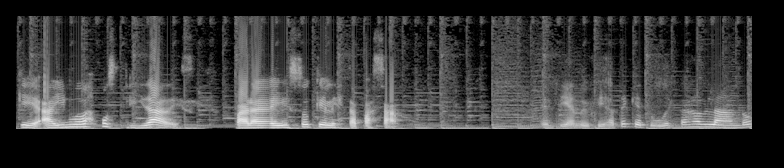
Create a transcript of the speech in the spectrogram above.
que hay nuevas posibilidades para eso que le está pasando. Entiendo, y fíjate que tú estás hablando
